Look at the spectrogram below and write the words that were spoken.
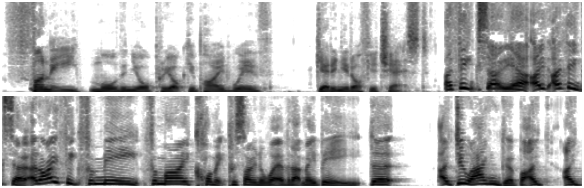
funny more than you're preoccupied with getting it off your chest? I think so. Yeah, I, I think so. And I think for me, for my comic persona, whatever that may be, that I do anger, but I, I,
